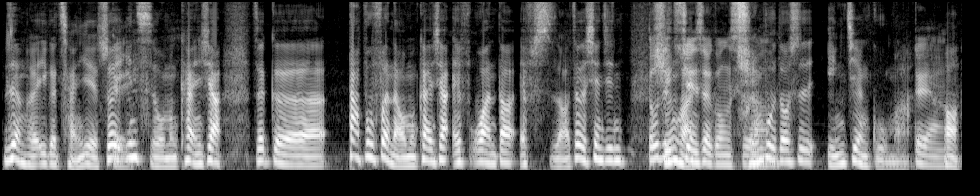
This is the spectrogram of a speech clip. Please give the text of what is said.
任何一个产业。所以因此我们看一下这个。大部分呢、啊，我们看一下 F one 到 F 十啊，这个现金循环建设公司全部都是银建股嘛。对啊。哦，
